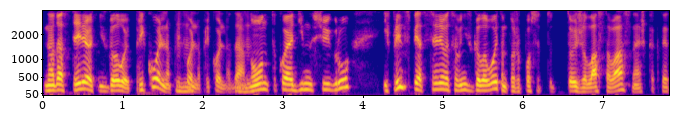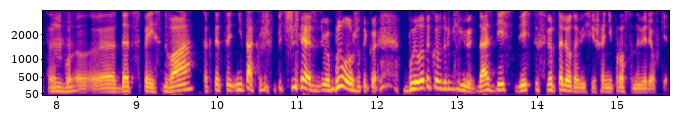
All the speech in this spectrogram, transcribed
надо отстреливать вниз головой. Прикольно, прикольно, mm-hmm. прикольно, да. Mm-hmm. Но он такой один на всю игру, и, в принципе, отстреливаться вниз головой там тоже после той же Last of Us, знаешь, как-то это mm-hmm. Dead Space 2, как-то это не так уже впечатляет, типа, было уже такое. Было такое в других играх, да, здесь, здесь ты с вертолета висишь, а не просто на веревке.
